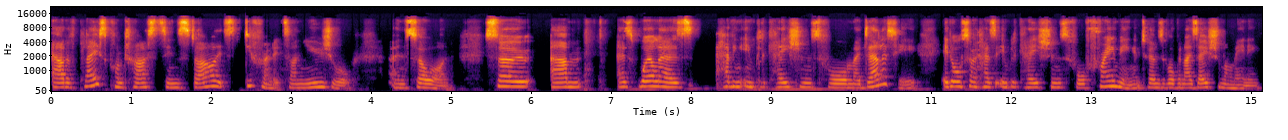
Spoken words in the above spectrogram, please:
out of place, contrasts in style, it's different, it's unusual and so on. So um, as well as having implications for modality, it also has implications for framing in terms of organizational meaning.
